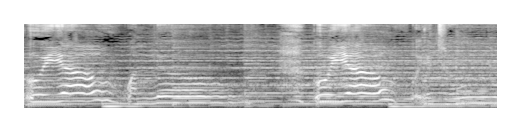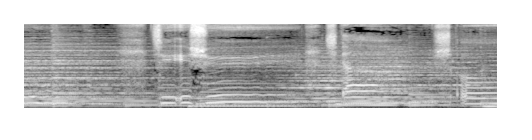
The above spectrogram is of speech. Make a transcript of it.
不要挽留，去享受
